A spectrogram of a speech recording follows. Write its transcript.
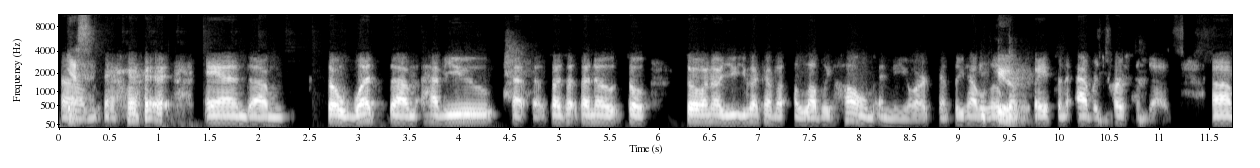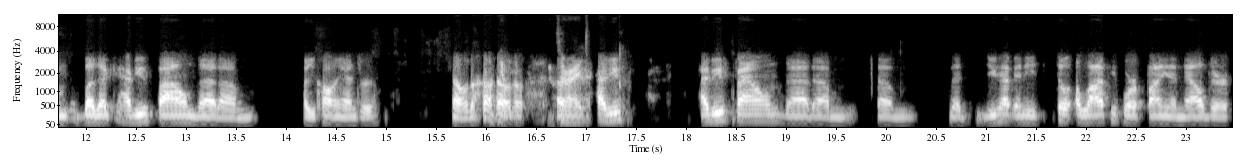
Um, yes. and um, so what um, have you? Uh, uh so, I, I know. So so I know you, you guys have a, a, lovely home in New York, and so you have a little more space than the average person does. Um, but like, have you found that? Um, are you calling Andrew? No, no, no, no. That's all right. Uh, have you have you found that um, um, that do you have any? So a lot of people are finding that now they're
